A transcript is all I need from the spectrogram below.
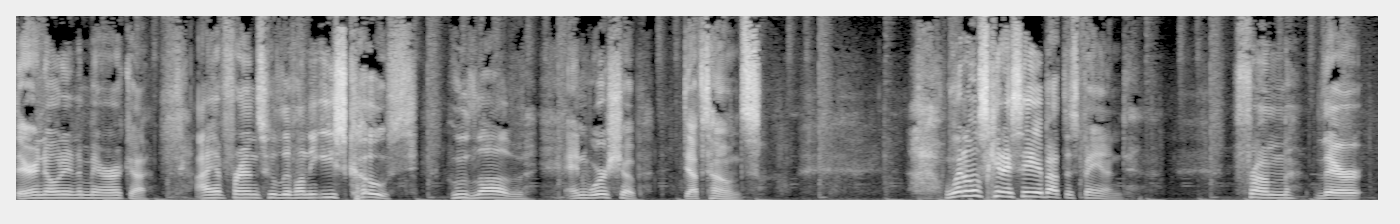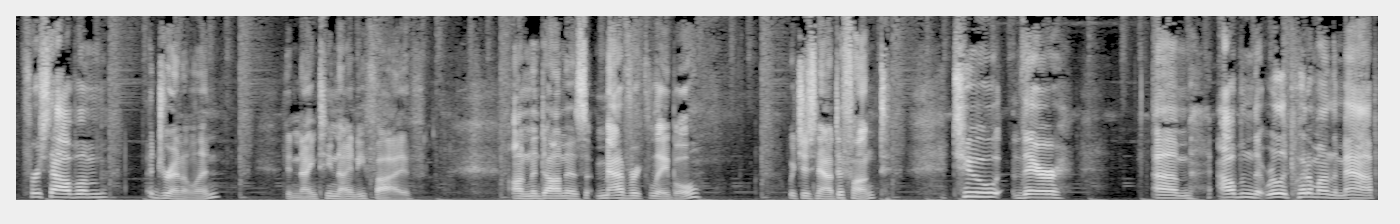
they are known in America. I have friends who live on the East Coast who love and worship Deftones. What else can I say about this band? From their first album, Adrenaline, in 1995 on Madonna's Maverick label, which is now defunct, to their um, album that really put them on the map,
